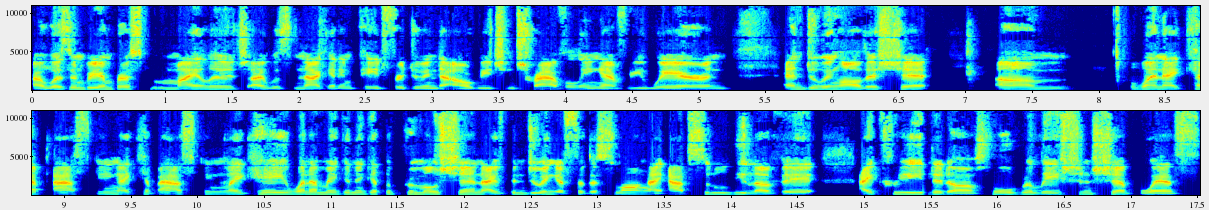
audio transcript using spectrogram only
I wasn't reimbursed mileage. I was not getting paid for doing the outreach and traveling everywhere and and doing all this shit. Um, when I kept asking, I kept asking, like, hey, when am I going to get the promotion? I've been doing it for this long. I absolutely love it. I created a whole relationship with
